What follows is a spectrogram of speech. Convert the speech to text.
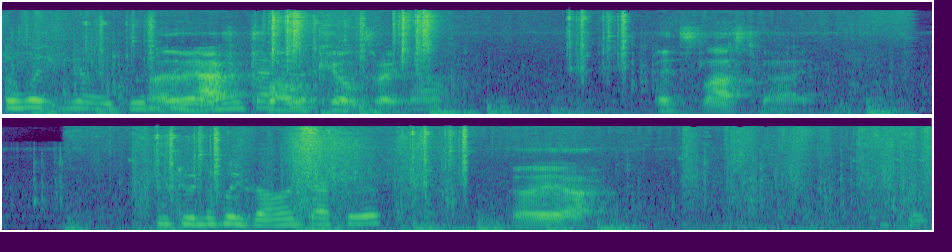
Oh wait, yo, you By the way, I have 12 kills right now. It's last guy. this? Do you play Valorant after this? Oh, yeah. Okay.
